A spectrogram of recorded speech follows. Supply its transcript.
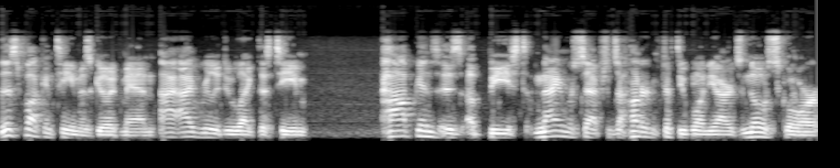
this fucking team is good, man. I, I really do like this team. Hopkins is a beast. Nine receptions, 151 yards, no score.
